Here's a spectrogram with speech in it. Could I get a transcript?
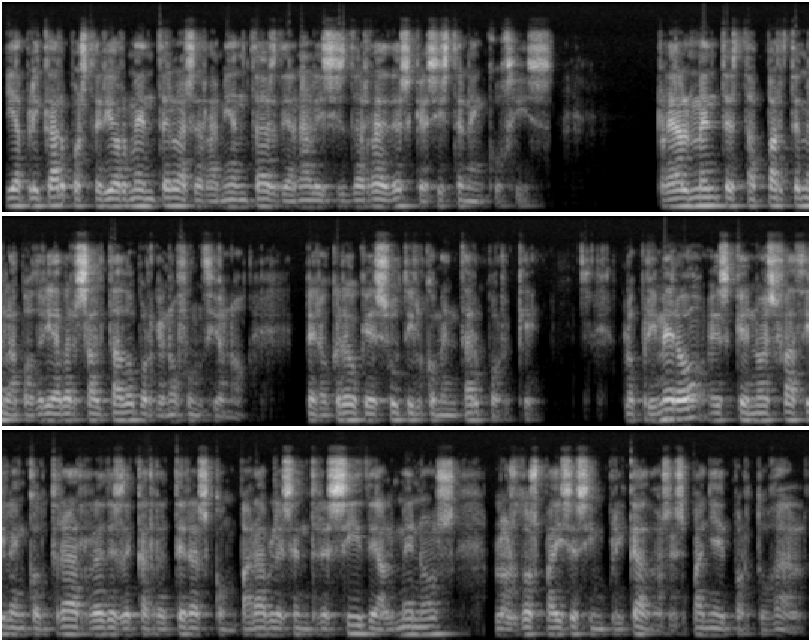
y aplicar posteriormente las herramientas de análisis de redes que existen en QGIS. Realmente esta parte me la podría haber saltado porque no funcionó, pero creo que es útil comentar por qué. Lo primero es que no es fácil encontrar redes de carreteras comparables entre sí de al menos los dos países implicados, España y Portugal.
